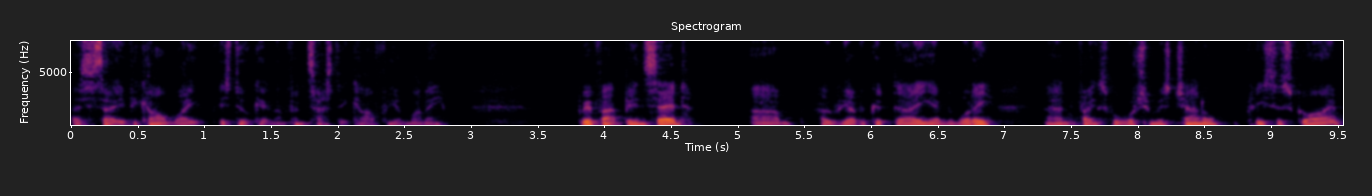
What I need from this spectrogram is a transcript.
as I say, if you can't wait, you're still getting a fantastic car for your money. With that being said, um, hope you have a good day, everybody. And thanks for watching this channel. Please subscribe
